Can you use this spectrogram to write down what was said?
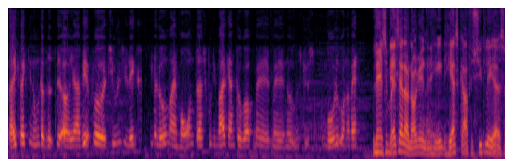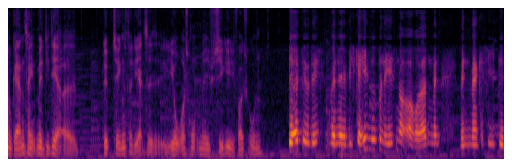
Der er ikke rigtig nogen, der ved det, og jeg er ved at få Tivolis i Lex. De har lovet mig i morgen, der skulle de meget gerne dukke op med, med noget udstyr, som kunne måle under vand. Lasse, Ellers er der jo nok en helt herskar fysiklærer, som gerne tager ind med de der øh, der de altid i års rundt med i fysik i folkeskolen. Ja, det er jo det. Men øh, vi skal helt ned på næsen og, og røre den, men, men man kan sige, det,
